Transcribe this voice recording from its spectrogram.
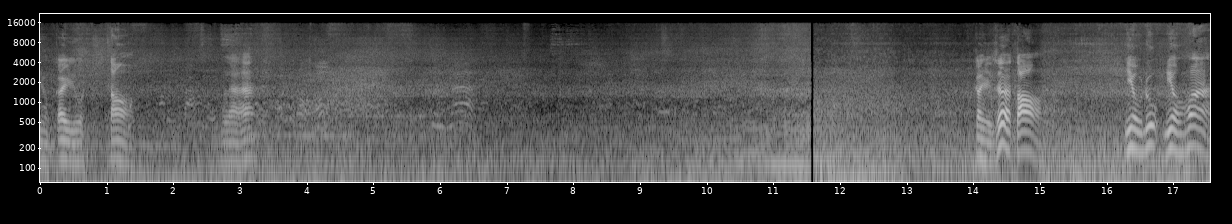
nhiều cây luôn, to. Là cây rất là to. Nhiều nụ, nhiều hoa.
